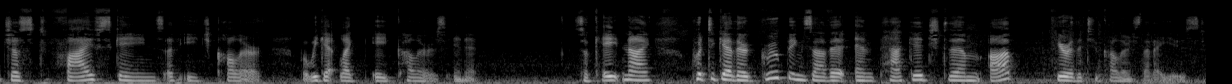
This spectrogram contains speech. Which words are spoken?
just five skeins of each color, but we get like eight colors in it. So Kate and I put together groupings of it and packaged them up. Here are the two colors that I used.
